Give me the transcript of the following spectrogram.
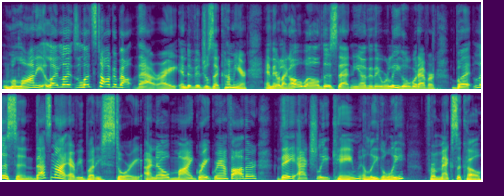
Melania, like let's let's talk about that, right? Individuals that come here and they're like, oh well, this, that, and the other, they were legal, whatever. But listen, that's not everybody's story. I know my great grandfather, they actually came illegally from Mexico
